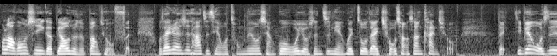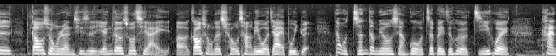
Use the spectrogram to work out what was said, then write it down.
我老公是一个标准的棒球粉，我在认识他之前，我从没有想过我有生之年会坐在球场上看球。对，即便我是高雄人，其实严格说起来，呃，高雄的球场离我家也不远。但我真的没有想过，我这辈子会有机会看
